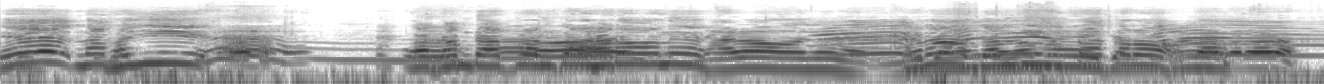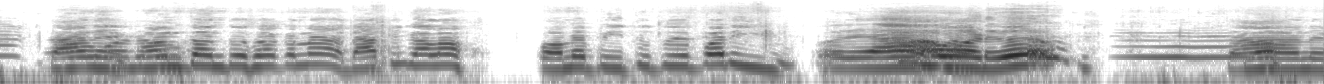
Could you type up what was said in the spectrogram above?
એ ના ભાઈ વાગમ ડાક્ટર કરો હેડો ને. હેડો જલ્દી ઉતા કરો તાને કોમ તન તો સક ના દાતી ગાલો અમે પીતું તું પડી ગયું અરે આ વળ્યું. તાને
